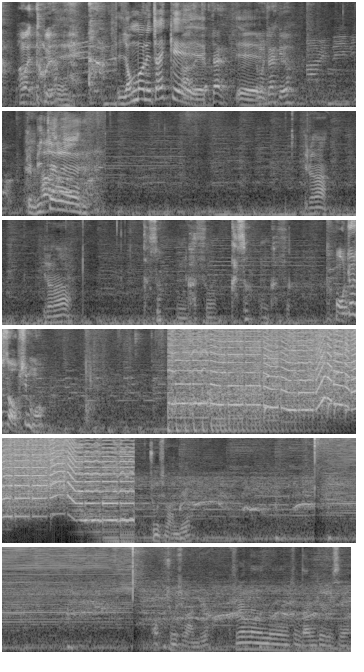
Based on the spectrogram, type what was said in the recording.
파마하고요? 옆머리는 짧게. 아, 예. 짧, 예. 너무 짧게요? 그 밑에는 일어나 일어나 갔어? 응 갔어 갔어? 응 갔어 어, 어쩔 수 없이 뭐. 주무시면 안 돼요? 어, 주무시면 안 돼요? 구레나 운동은 좀 남겨주세요.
